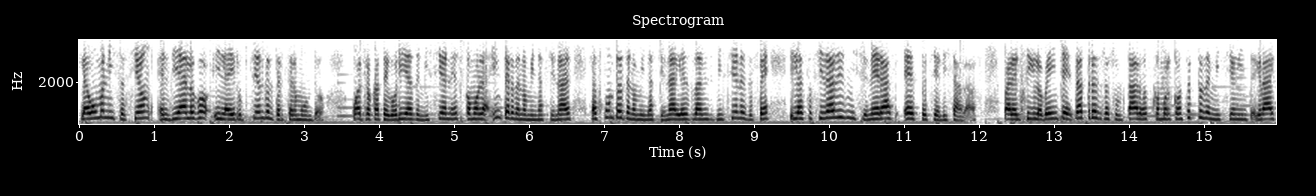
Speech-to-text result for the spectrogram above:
la humanización, el diálogo y la irrupción del tercer mundo cuatro categorías de misiones como la interdenominacional, las juntas denominacionales, las misiones de fe y las sociedades misioneras especializadas. Para el siglo XX da tres resultados como el concepto de misión integral,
